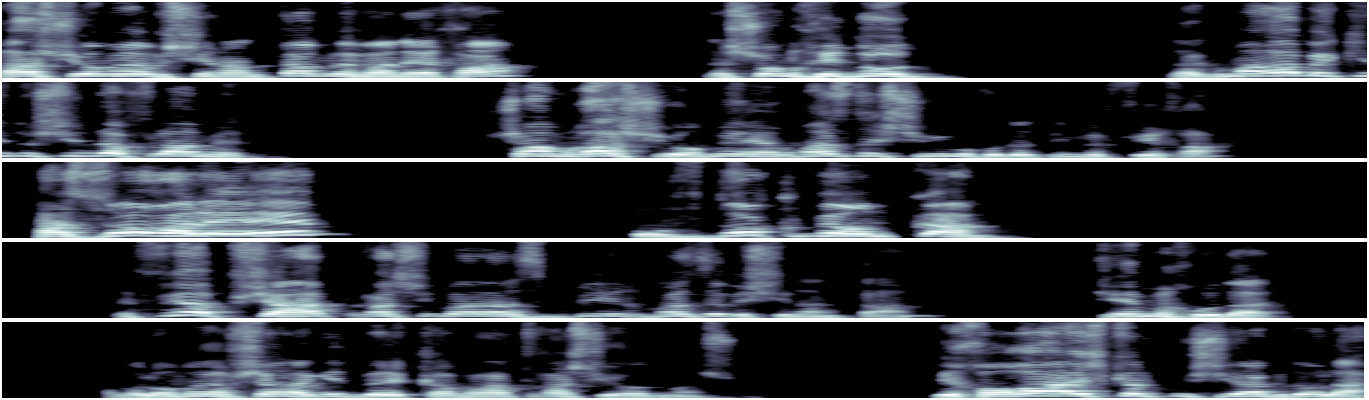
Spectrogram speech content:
רש"י אומר, ושיננתם לבניך, לשון חידוד. זה הגמרא בקידושין דף ל'. שם רש"י אומר, מה זה שיהיו מחודדים בפיך? חזור עליהם ובדוק בעומקם. לפי הפשט, רש"י בא להסביר מה זה ושיננתם, שיהיה מחודד. אבל אומר, אפשר להגיד בכוונת רש"י עוד משהו. לכאורה יש כאן קושייה גדולה.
